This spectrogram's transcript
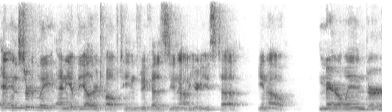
and, and, certainly any of the other 12 teams because, you know, you're used to, you know, Maryland or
